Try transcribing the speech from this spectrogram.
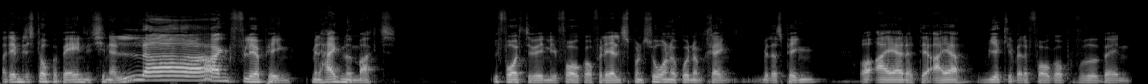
og dem, der står på banen, de tjener langt flere penge, men har ikke noget magt i forhold til, hvad egentlig foregår, for det er alle sponsorerne rundt omkring med deres penge, og ejerne, det ejer virkelig, hvad der foregår på fodboldbanen.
